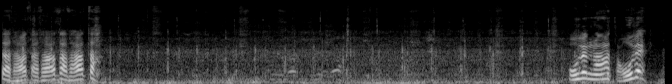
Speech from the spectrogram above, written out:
다 왔다, 다 왔다, 다 왔다. 500 남았다, 500.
